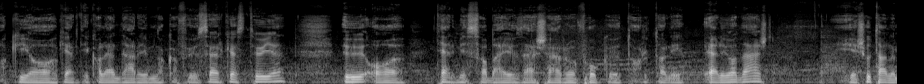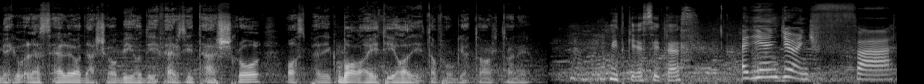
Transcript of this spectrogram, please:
aki a kerti kalendáriumnak a főszerkesztője, ő a természabályozásáról fog tartani előadást, és utána még lesz előadása a biodiverzitásról, azt pedig Balajti Anita fogja tartani. Mit készítesz? Egy ilyen gyöngyfát.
